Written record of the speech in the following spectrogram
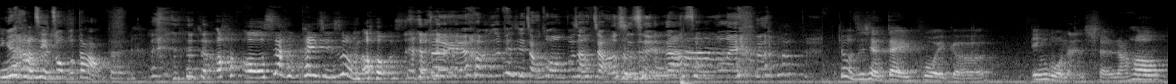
因为他们自己做不到，对，就偶偶像佩奇是我们的偶像，对，因为他们是佩奇讲出我们不想讲的事情，这样子对。就我之前 date 过一个英国男生，然后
